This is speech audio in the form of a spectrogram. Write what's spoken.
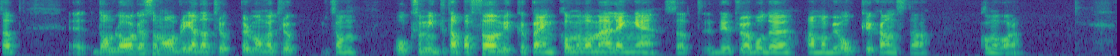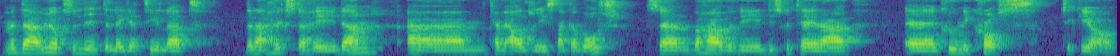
Så att Eh, de lagen som har breda trupper, många trupper, liksom, och som inte tappar för mycket poäng kommer vara med länge. Så att det tror jag både Hammarby och Kristianstad kommer vara. Men där vill jag också lite lägga till att den här högsta höjden eh, kan vi aldrig snacka bort. Sen behöver vi diskutera eh, Cooney Cross, tycker jag.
